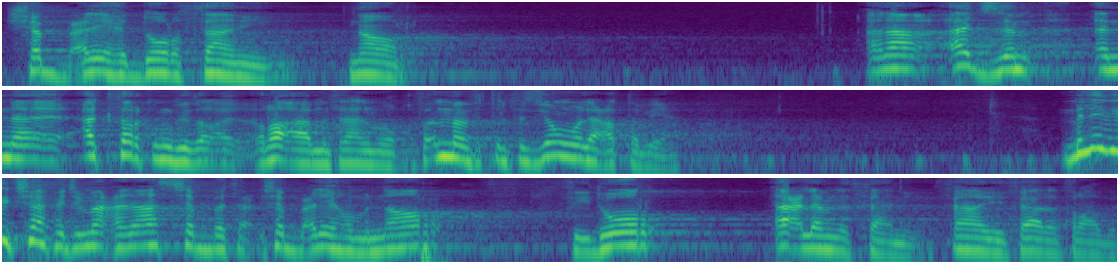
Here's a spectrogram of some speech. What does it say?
شب عليه الدور الثاني نار؟ أنا أجزم أن أكثركم قد رأى مثل هذا الموقف إما في التلفزيون ولا على الطبيعة. من اللي قد شاف يا جماعة ناس شبت شب عليهم النار في دور أعلى من الثاني ثاني ثالث رابع؟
